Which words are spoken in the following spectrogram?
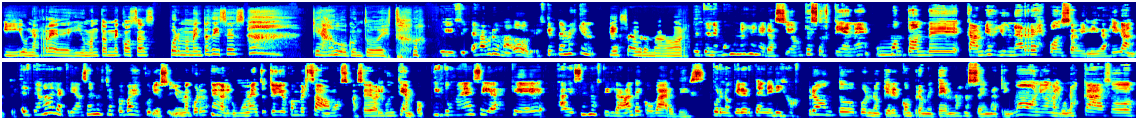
y unas redes y un montón de cosas. Por momentos dices, ¡Ah! ¿qué hago con todo esto? Sí, sí, es abrumador. Es que el tema es que... Es abrumador. Que tenemos una generación que sostiene un montón de cambios y una responsabilidad gigante. El tema de la crianza de nuestros papás es curioso. Yo me acuerdo que en algún momento tú y yo conversábamos hace algún tiempo y tú me decías que a veces nos tildaban de cobardes por no querer tener hijos pronto, por no querer comprometernos, no sé, en matrimonio, en algunos casos,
